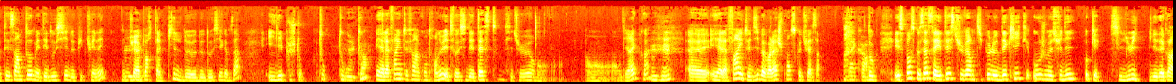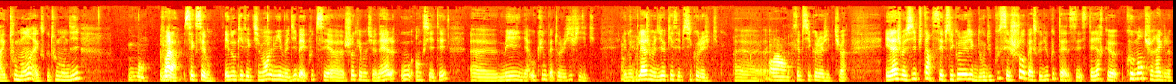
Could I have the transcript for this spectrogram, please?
tes symptômes et tes dossiers depuis que tu es né. Donc tu mhm. apportes ta pile de, dossiers comme ça, et il épluche tout, tout, tout, tout. Et à la fin, il te fait un compte rendu et te fait aussi des tests, si tu veux, en, en, direct, quoi. Mhm. Euh, et à la fin, il te dit, bah voilà, je pense que tu as ça. D'accord. Donc, et je pense que ça, ça a été, si tu veux, un petit peu le déclic où je me suis dit, ok, si lui, il est d'accord avec tout le monde, avec ce que tout le monde dit, bon, voilà, c'est que c'est bon. Et donc, effectivement, lui, il me dit, bah écoute, c'est euh, choc émotionnel ou anxiété, euh, mais il n'y a aucune pathologie physique. Et donc là, je me dis, ok, c'est psychologique. Euh, c'est psychologique, tu vois. Et là, je me suis dit, putain, c'est psychologique. Donc, du coup, c'est chaud parce que, du coup, c'est-à-dire que comment tu règles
